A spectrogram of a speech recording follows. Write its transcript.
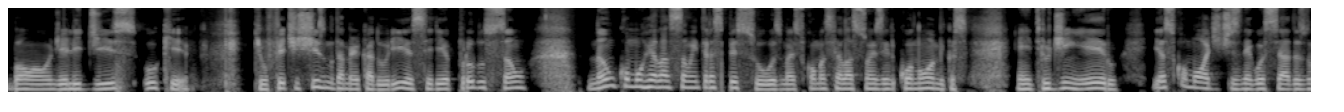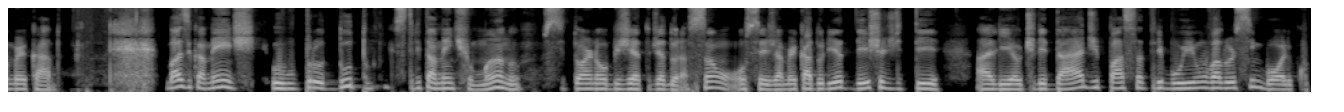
Bom, onde ele diz o quê? Que o fetichismo da mercadoria seria produção não como relação entre as pessoas, mas como as relações econômicas entre o dinheiro e as commodities negociadas no mercado. Basicamente, o produto estritamente humano se torna objeto de adoração, ou seja, a mercadoria deixa de ter ali a utilidade e passa a atribuir um valor simbólico,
